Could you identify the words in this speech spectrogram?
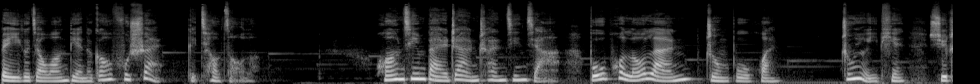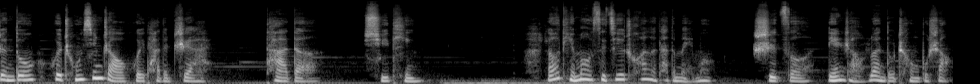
被一个叫王典的高富帅给撬走了。黄金百战穿金甲，不破楼兰终不还。终有一天，徐振东会重新找回他的挚爱，他的徐婷。老铁貌似揭穿了他的美梦，实则连扰乱都称不上。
